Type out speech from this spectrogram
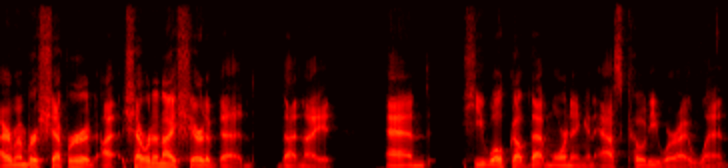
I remember Shepard I, Shepard and I shared a bed that night, and he woke up that morning and asked Cody where I went,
